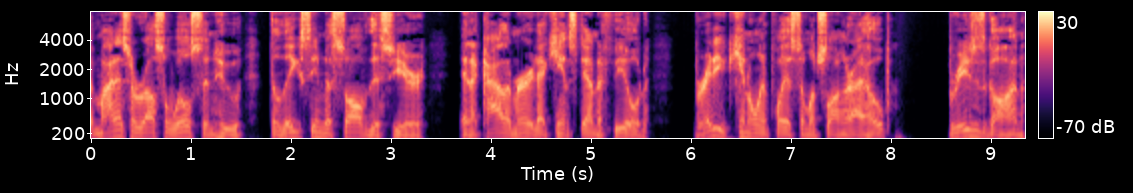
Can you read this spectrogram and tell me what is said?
minus a Russell Wilson, who the league seemed to solve this year, and a Kyler Murray that can't stay on the field. Brady can only play so much longer. I hope. Brees is gone.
